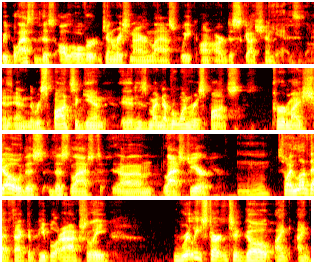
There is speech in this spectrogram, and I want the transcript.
we blasted this all over Generation Iron last week on our discussion. Yeah, awesome. and and the response again it is my number one response per my show this this last um last year Mm -hmm. so i love that fact that people are actually really starting to go i i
